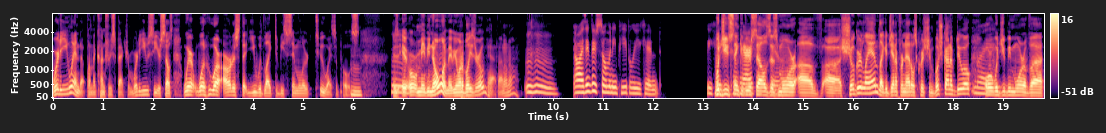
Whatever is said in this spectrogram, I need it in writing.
where do you end up on the country spectrum? Where do you see yourselves? Where what who are artists that you would like to be similar to? I suppose, Is it- or maybe no one. Maybe you want to blaze your own path. I don't know. Mm-hmm. Oh, I think there's so many people you could. We Would you think of yourselves ourselves as more of uh, Sugarland, like a Jennifer Nettles, Christian Bush kind of duo, or would you be more of a,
